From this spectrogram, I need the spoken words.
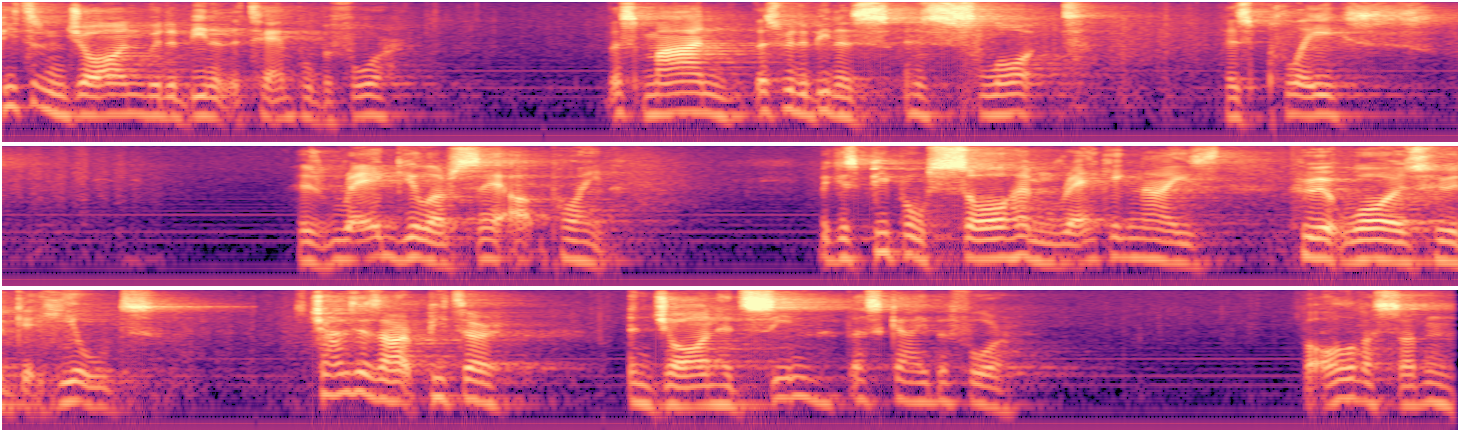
Peter and John would have been at the temple before. This man, this would have been his, his slot, his place, his regular set up point. Because people saw him, recognized who it was who would get healed. Chances are Peter and John had seen this guy before. But all of a sudden,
